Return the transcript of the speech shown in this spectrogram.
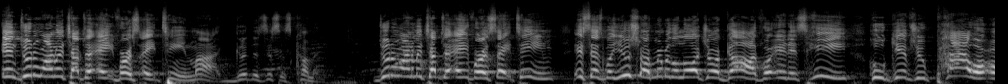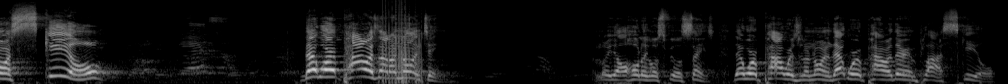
In Deuteronomy chapter 8, verse 18, my goodness, this is coming. Deuteronomy chapter 8, verse 18, it says, But you shall remember the Lord your God, for it is He who gives you power or skill that word power is not anointing. I know y'all Holy Ghost filled saints. That word power is an anointing. That word power there implies skill.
